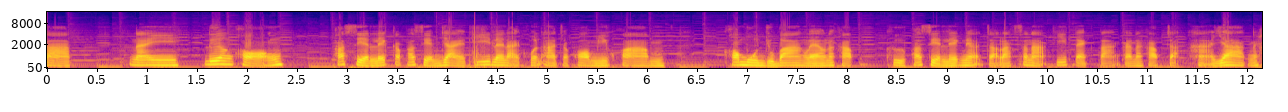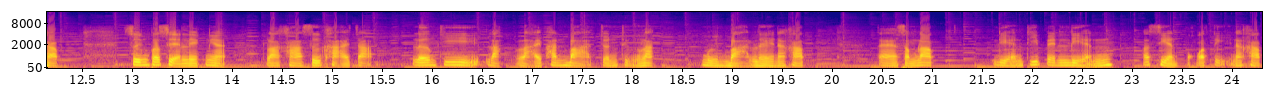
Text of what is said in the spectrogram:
จากในเรื่องของพระเศียรเล็กกับพระเศียรใหญ่ที่หลาย ๆ คนอาจจะพอมีความ ข้อมูลอยู่บ้างแล้วนะครับ คือพระเศียรเล็กเนี่ยจะลักษณะที่แตกต่างกันนะครับ จะหายากนะครับ ซึ่งพระเศียรเล็กเนี่ยราคาซื้อขายจะเริ่มที่หลักหลายพันบาทจนถึงหลักหมื่นบาทเลยนะครับ แต่สำหรับเหรียญที่เป็นเหรียญพระเศียรปกตินะครับ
